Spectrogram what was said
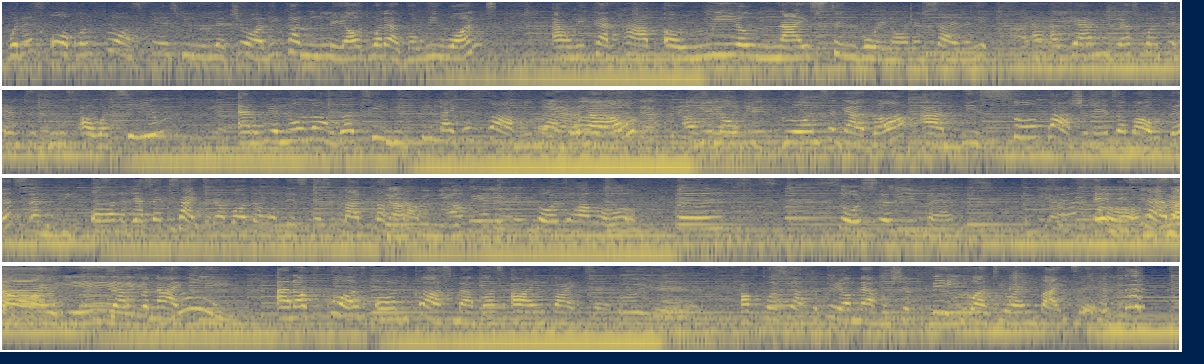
With this open floor space, we literally can lay out whatever we want and we can have a real nice thing going on inside of. And again, we just want to introduce our team. And we're no longer a team, we feel like a family member now. You know, we've grown together and we're so passionate about this and we all are just excited about our business plan coming up. And we are looking forward to have our first social event in December. In December, Exactly, yeah. definitely. And of course, all the class members are invited. Oh, yes. Of course, you have to pay your membership fee, but you're invited.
